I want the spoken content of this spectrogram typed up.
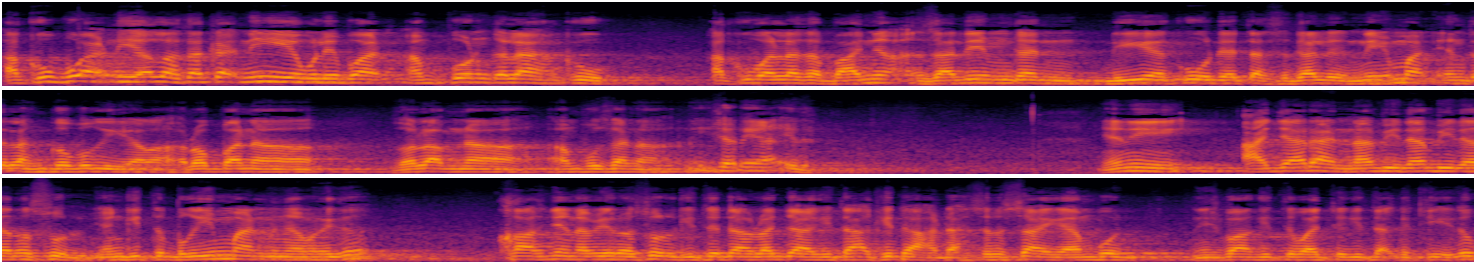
aku buat ni Allah takat ni yang boleh buat. Ampunkanlah aku aku balas banyak zalimkan diri aku di atas segala nikmat yang telah kau beri. Ya Allah Rabbana zalamna ampusana ni syariat itu. Yang ni ajaran Nabi-Nabi dan Rasul yang kita beriman dengan mereka. Khasnya Nabi Rasul kita dah belajar kita akidah dah selesai kan pun. Ni sebab kita baca kitab kecil tu.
